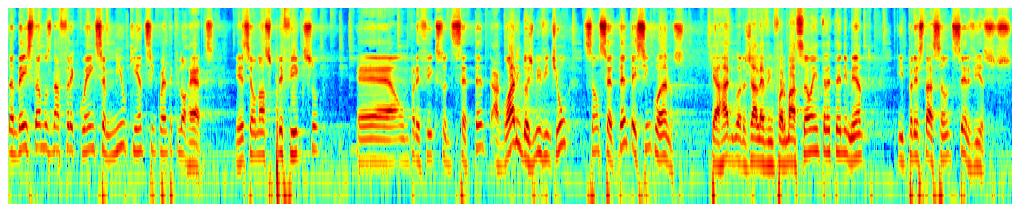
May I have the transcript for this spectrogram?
Também estamos na frequência 1550 kHz. Esse é o nosso prefixo é um prefixo de 70. Agora em 2021 são 75 anos que a Rádio Guarujá leva informação, entretenimento e prestação de serviços.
